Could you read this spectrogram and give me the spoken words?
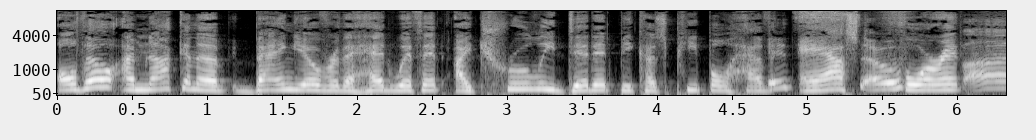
although I'm not going to bang you over the head with it, I truly did it because people have It's asked so for it. fun.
